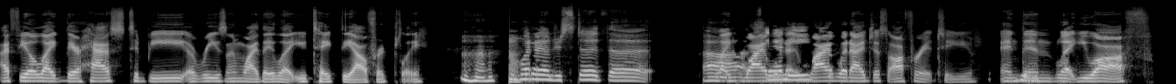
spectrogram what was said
I feel like there has to be a reason why they let you take the Alford plea. uh-huh. From What I understood, the uh, like why would I, why would I just offer it to you and Yeah. then let you off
